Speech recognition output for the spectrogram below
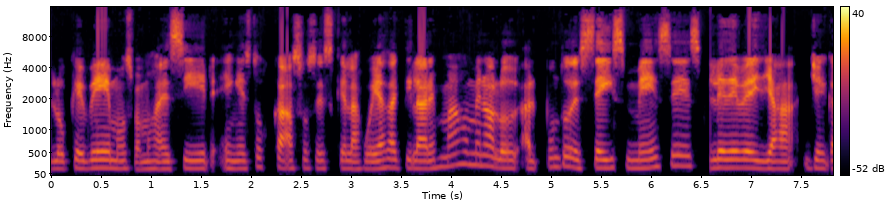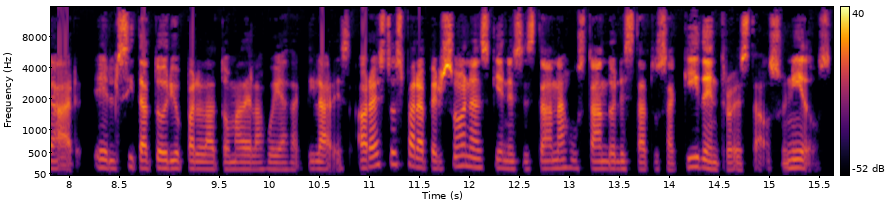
lo que vemos, vamos a decir, en estos casos es que las huellas dactilares más o menos al punto de seis meses le debe ya llegar el citatorio para la toma de las huellas dactilares. Ahora esto es para personas quienes están ajustando el estatus aquí dentro de Estados Unidos.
